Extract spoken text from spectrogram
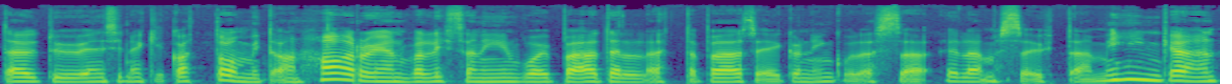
täytyy ensinnäkin katsoa, mitä on haarojen välissä, niin voi päätellä, että pääseekö niin kuin tässä elämässä yhtään mihinkään.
